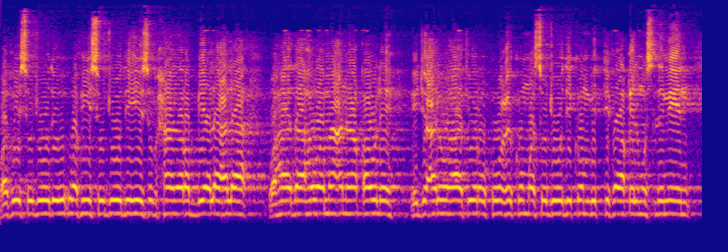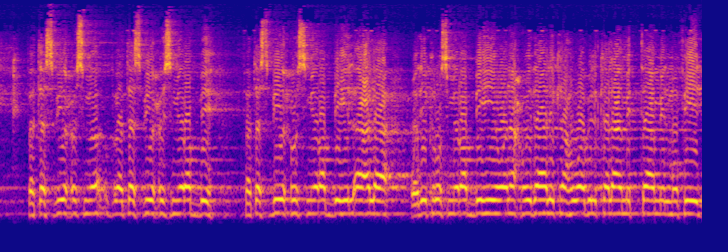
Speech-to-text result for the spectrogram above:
وفي, سجود وفي سجوده سبحان ربي الأعلى. وهذا هو معنى قوله اجعلوها في ركوعكم وسجودكم باتفاق المسلمين. فتسبيح اسم, فتسبيح اسم ربه فتسبيح اسم ربه الأعلى وذكر اسم ربه ونحو ذلك هو بالكلام التام المفيد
